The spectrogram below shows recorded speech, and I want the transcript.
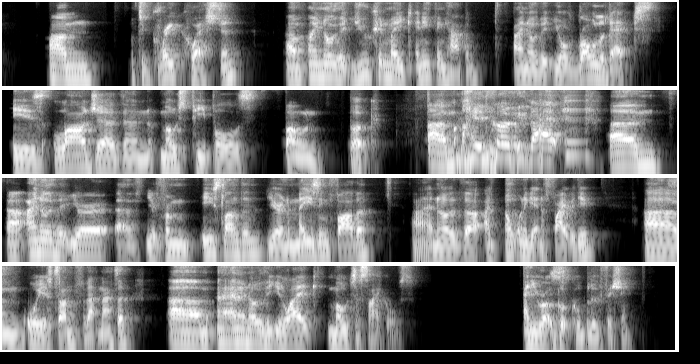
Um, it's a great question. Um, I know that you can make anything happen. I know that your Rolodex is larger than most people's phone book. Um, I know that um, uh, I know that you're uh, you're from East London. You're an amazing father. I know that I don't want to get in a fight with you, um, or your son for that matter. Um, and I know that you like motorcycles. And you wrote a book called Bluefishing.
